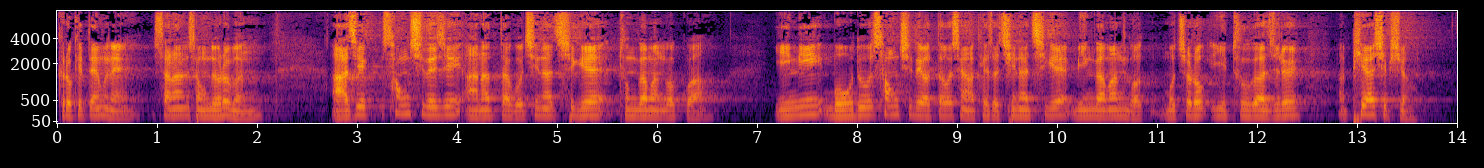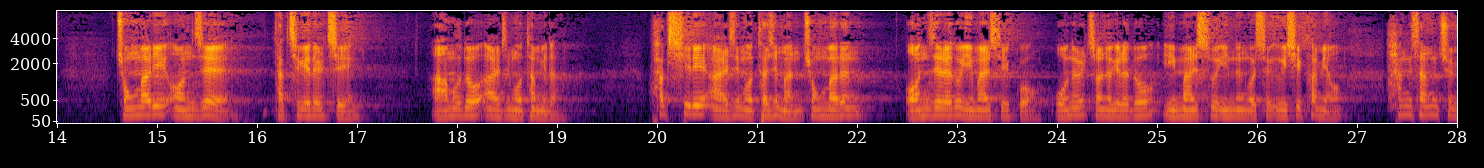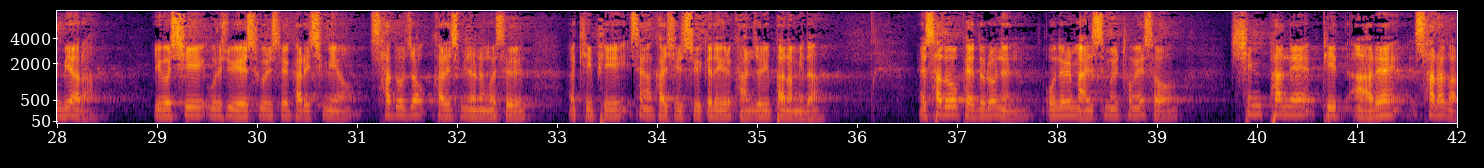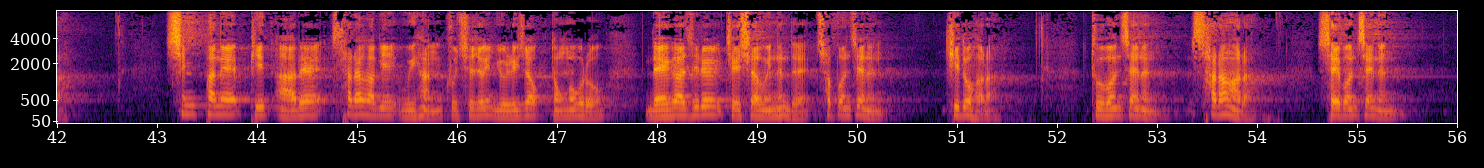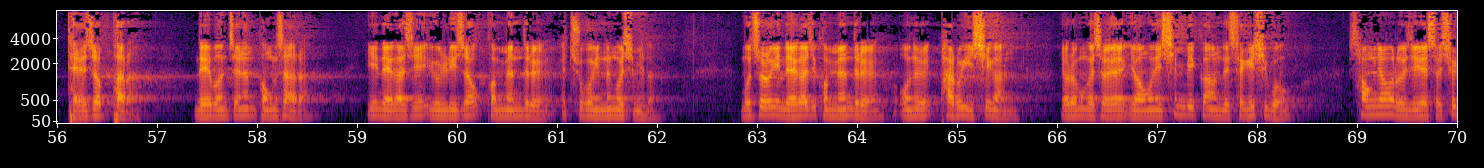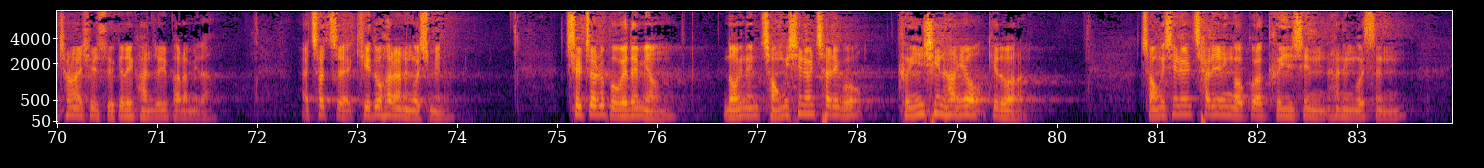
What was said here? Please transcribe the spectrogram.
그렇기 때문에 사랑하는 성도 여러분, 아직 성취되지 않았다고 지나치게 둔감한 것과 이미 모두 성취되었다고 생각해서 지나치게 민감한 것, 모쪼록 이 두 가지를 피하십시오. 종말이 언제 닥치게 될지 아무도 알지 못합니다. 확실히 알지 못하지만 종말은 언제라도 임할 수 있고 오늘 저녁이라도 임할 수 있는 것을 의식하며 항상 준비하라. 이것이 우리 주 예수 그리스도의 가르침이요 사도적 가르침이라는 것을 깊이 생각하실 수 있게 되기를 간절히 바랍니다. 사도 베드로는 오늘 말씀을 통해서 심판의 빛 아래 살아가라. 심판의 빛 아래 살아가기 위한 구체적인 윤리적 덕목으로 네 가지를 제시하고 있는데 첫 번째는 기도하라. 두 번째는 사랑하라. 세 번째는 대접하라. 네 번째는 봉사하라. 이 네 가지 윤리적 권면들을 주고 있는 것입니다. 모쪼록 이 네 가지 권면들을 오늘 바로 이 시간 여러분과 저의 영혼의 신비 가운데 새기시고 성령을 의지해서 실천하실 수 있게 되길 간절히 바랍니다. 첫째, 기도하라는 것입니다. 7절을 보게 되면 너희는 정신을 차리고 근신하여 기도하라. 정신을 차리는 것과 근신하는 것은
